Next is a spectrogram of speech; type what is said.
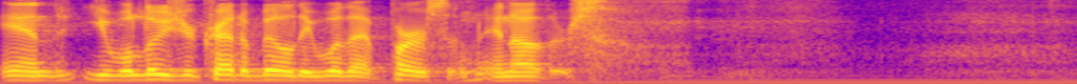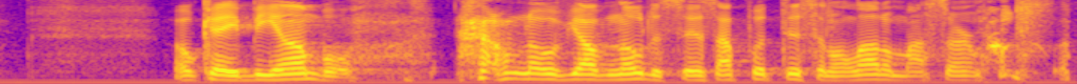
and you will lose your credibility with that person and others. Okay, be humble. I don't know if y'all have noticed this. I put this in a lot of my sermons.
